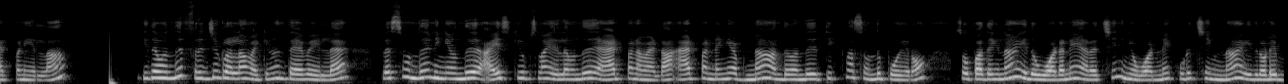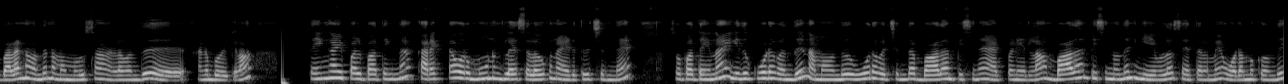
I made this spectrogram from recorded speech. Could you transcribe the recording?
ஆட் பண்ணிடலாம். இதை வந்து ஃப்ரிட்ஜுக்குள்ளெல்லாம் வைக்கணும் தேவையில்லை. ப்ளஸ் வந்து நீங்கள் வந்து ஐஸ் க்யூப்ஸ்லாம் இதில் வந்து ஆட் பண்ண வேண்டாம். ஆட் பண்ணிங்க அப்படின்னா அந்த வந்து திக்னஸ் வந்து போயிடும் ஸோ பார்த்தீங்கன்னா இது உடனே அரைச்சி நீங்கள் உடனே குடிச்சிங்கன்னா இதனுடைய பலனை வந்து நம்ம முழுசாக நல்லா வந்து அனுபவிக்கலாம். தேங்காய் பால் பார்த்திங்கன்னா கரெக்டாக ஒரு மூணு கிளாஸ் அளவுக்கு நான் எடுத்து வச்சுருந்தேன். ஸோ பார்த்தீங்கன்னா இது கூட வந்து நம்ம வந்து ஊற வச்சுருந்த பாதாம் பிசினை ஆட் பண்ணிடலாம். பாதாம் பிசின் வந்து நீங்கள் எவ்வளோ சேர்த்தாலுமே உடம்புக்கு வந்து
